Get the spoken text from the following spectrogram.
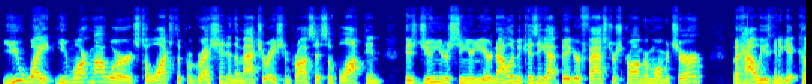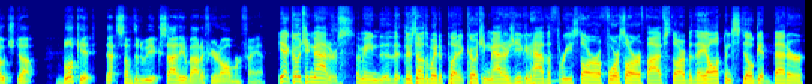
You wait, you mark my words to watch the progression and the maturation process of Blocton his junior to senior year, not only because he got bigger, faster, stronger, more mature, but how he's going to get coached up book it. That's something to be excited about if you're an Auburn fan. Yeah, coaching matters. I mean, th- there's no other way to put it. Coaching matters. You can have a three star, or a four star, or a five star, but they all can still get better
